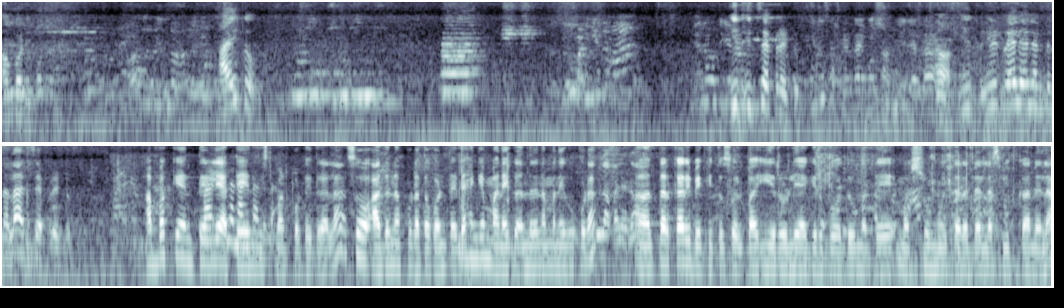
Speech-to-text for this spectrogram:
ಹಾಂ ಕೊಡಿ. ಆಯಿತು. ಇದು ಇದು ಸೆಪ್ರೇಟು ಹಾಂ. ಈ ಟ್ರೇಲ್ ಏನು ಇಡ್ತೀನಲ್ಲ ಅದು ಸೆಪ್ರೇಟು ಹಬ್ಬಕ್ಕೆ ಅಂತೇಳಿ ಅತ್ತೆ ಏನು ಲಿಸ್ಟ್ ಮಾಡಿಕೊಟ್ಟಿದ್ರಲ್ಲ ಸೊ ಅದನ್ನು ಕೂಡ ತೊಗೊಳ್ತಾ ಇದ್ದೆ ಹಾಗೆ ಮನೆಗೆ ಅಂದರೆ ನಮ್ಮ ಮನೆಗೂ ಕೂಡ ತರಕಾರಿ ಬೇಕಿತ್ತು ಸ್ವಲ್ಪ ಈರುಳ್ಳಿ ಆಗಿರ್ಬೋದು ಮತ್ತು ಮಶ್ರೂಮು ಈ ಥರದ್ದೆಲ್ಲ ಸ್ವೀಟ್ ಕಾರ್ನ್ ಎಲ್ಲ.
